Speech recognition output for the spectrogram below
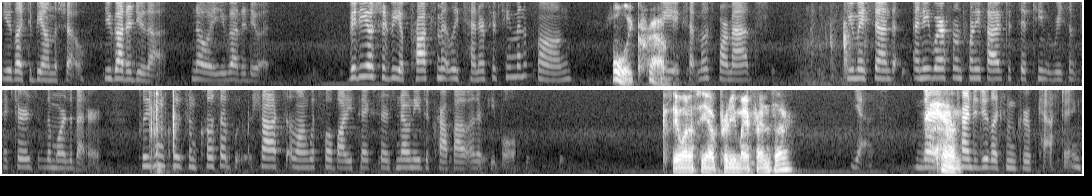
you'd like to be on the show. You got to do that. No way, you got to do it. Video should be approximately 10 or 15 minutes long. Holy crap! We accept most formats. You may send anywhere from 25 to 15 recent pictures, the more the better. Please include some close up shots along with full body pics. There's no need to crop out other people. Because they want to see how pretty my friends are. Yes. They're Man. trying to do like some group casting.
